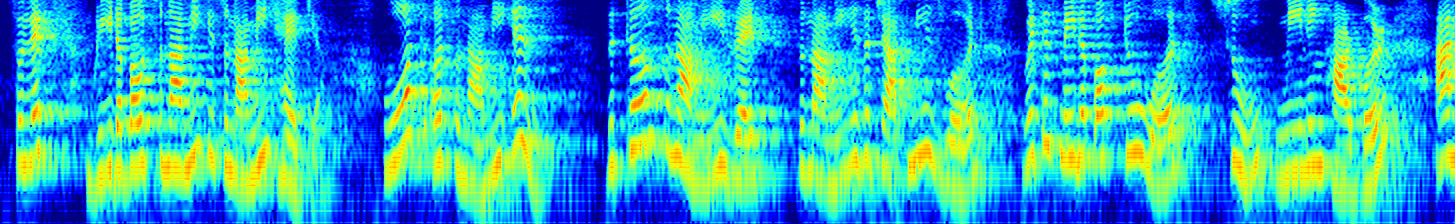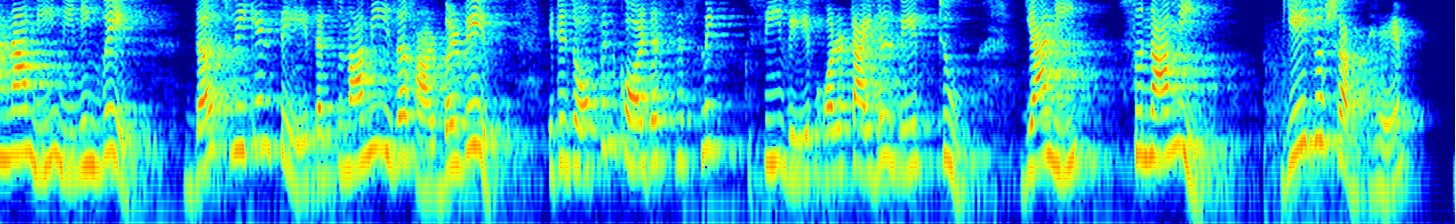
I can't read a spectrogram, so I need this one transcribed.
So let's read about tsunami कि सुनामी है क्या? What a tsunami is The term tsunami, read tsunami, is a Japanese word which is made up of two words, su meaning harbor and nami meaning wave. Thus we can say that tsunami is a harbor wave. It is often called a seismic sea wave or a tidal wave too. यानी tsunami ये जो शब्द है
